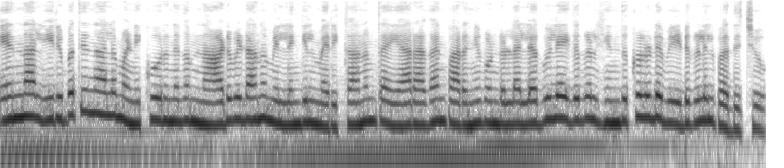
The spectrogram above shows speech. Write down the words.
എന്നാൽ ഇരുപത്തിനാല് മണിക്കൂറിനകം നാടുവിടാനുമില്ലെങ്കിൽ മരിക്കാനും തയ്യാറാകാൻ പറഞ്ഞുകൊണ്ടുള്ള ലഘുലേഖകൾ ഹിന്ദുക്കളുടെ വീടുകളിൽ പതിച്ചു.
